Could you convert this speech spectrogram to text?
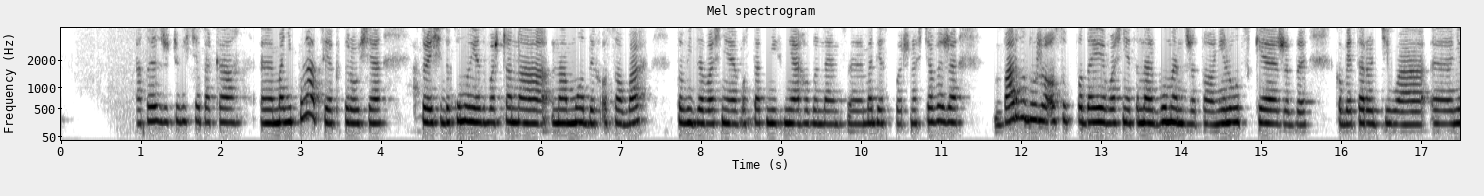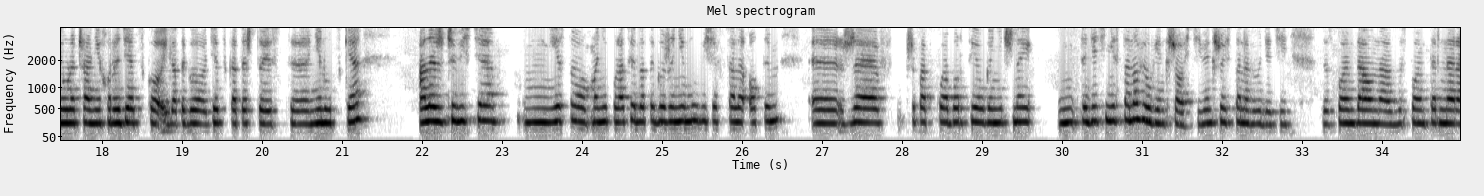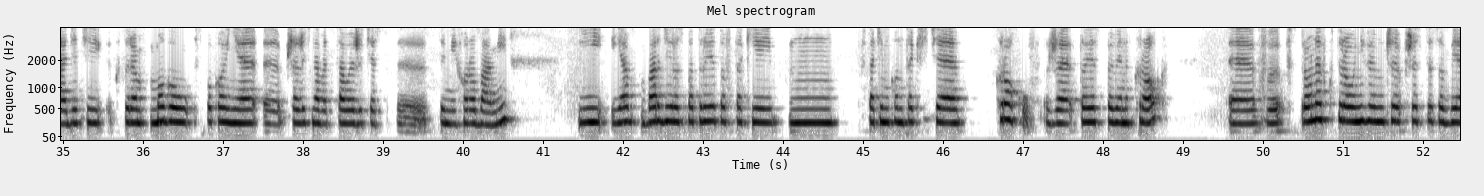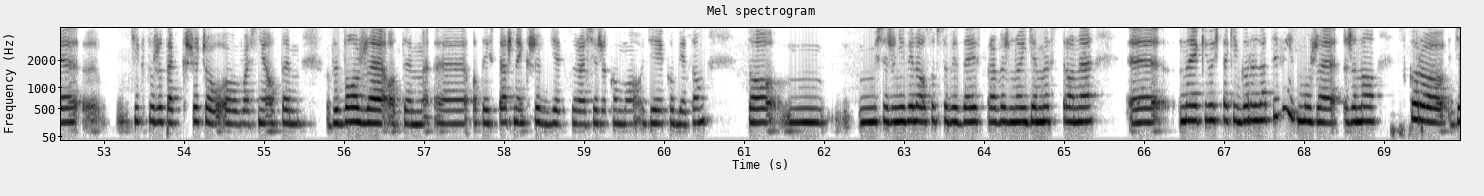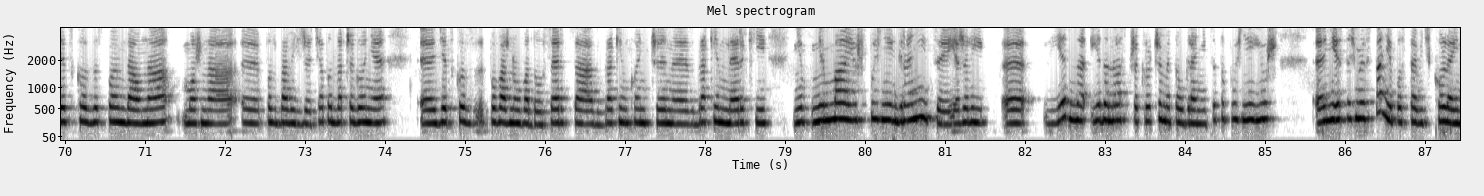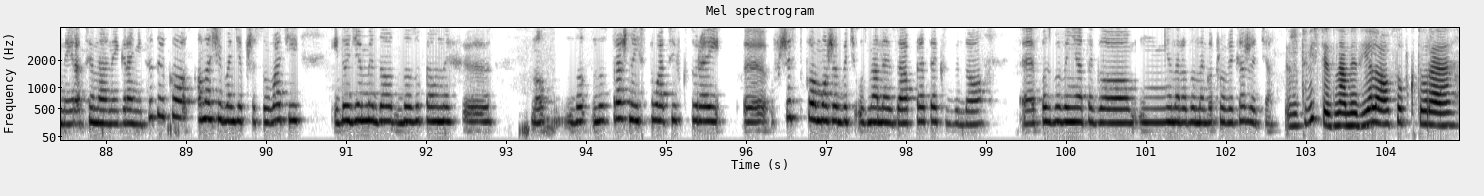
A to jest rzeczywiście taka manipulacja, którą się, której się dokonuje zwłaszcza na, na młodych osobach. To widzę właśnie w ostatnich dniach, oglądając e, media społecznościowe, że bardzo dużo osób podaje właśnie ten argument, że to nieludzkie, żeby kobieta rodziła e, nieuleczalnie chore dziecko i dlatego dziecka też to jest e, nieludzkie, ale rzeczywiście mm, jest to manipulacja, dlatego że nie mówi się wcale o tym, że w przypadku aborcji eugenicznej te dzieci nie stanowią większości. Większość stanowią dzieci z zespołem Downa, z zespołem Turnera, dzieci, które mogą spokojnie y, przeżyć nawet całe życie z y, tymi chorobami. I ja bardziej rozpatruję to w, takiej, mm, w takim kontekście kroków, że to jest pewien krok, w, w, stronę, w którą nie wiem, czy wszyscy sobie, e, ci, którzy tak krzyczą o właśnie o tym wyborze, o, tym, e, o tej strasznej krzywdzie, która się rzekomo dzieje kobietom, to mm, myślę, że niewiele osób sobie zdaje sprawę, że no idziemy w stronę no jakiegoś takiego relatywizmu, że, że no skoro dziecko z zespołem Downa można pozbawić życia, to dlaczego nie E, dziecko z poważną wadą serca, z brakiem kończyny, z brakiem nerki, nie, nie ma już później granicy. Jeżeli e, jedna, jeden raz przekroczymy tą granicę, to później już e, nie jesteśmy w stanie postawić kolejnej racjonalnej granicy, tylko ona się będzie przesuwać i, i dojdziemy do, do zupełnych no, do, do strasznej sytuacji, w której wszystko może być uznane za pretekst do pozbawienia tego mm, nienarodzonego człowieka życia. Rzeczywiście znamy wiele osób, które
